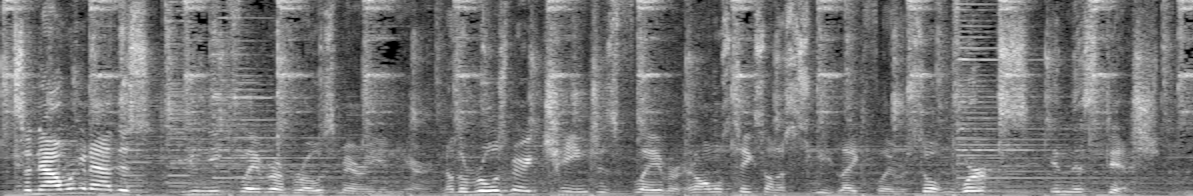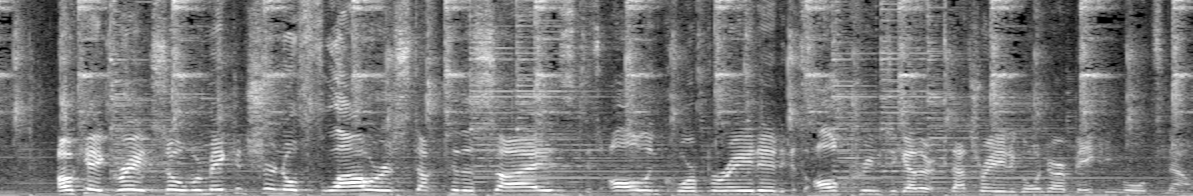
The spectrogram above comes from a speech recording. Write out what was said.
So now we're gonna add this unique flavor of rosemary in here. Now the rosemary changes flavor. It almost takes on a sweet-like flavor. So it works in this dish. Okay, great. So we're making sure no flour is stuck to the sides. It's all incorporated. It's all creamed together. That's ready to go into our baking molds now.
